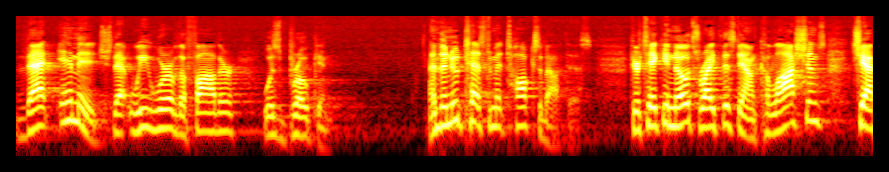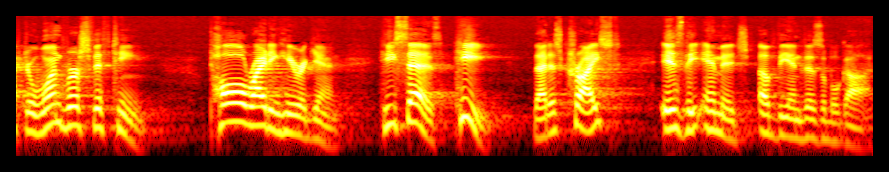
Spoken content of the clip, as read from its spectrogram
that image that we were of the Father was broken. And the New Testament talks about this. If you're taking notes, write this down. Colossians chapter 1 verse 15. Paul writing here again. He says, "He, that is Christ, is the image of the invisible God,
